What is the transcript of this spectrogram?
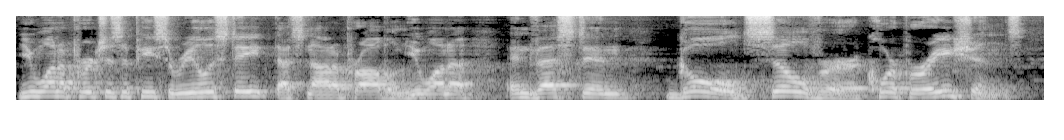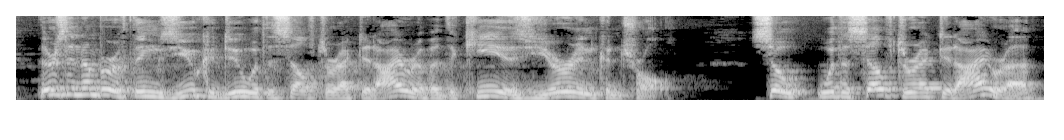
You want to purchase a piece of real estate? That's not a problem. You want to invest in gold, silver, corporations there's a number of things you could do with a self-directed IRA, but the key is you're in control. So with a self-directed IRA,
